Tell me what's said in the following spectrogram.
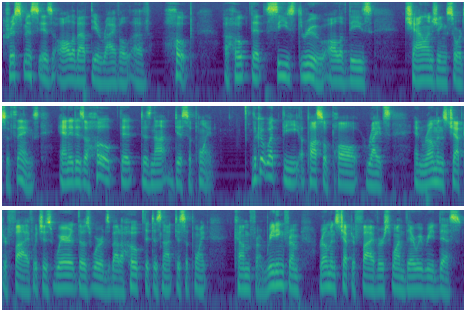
Christmas is all about the arrival of hope, a hope that sees through all of these challenging sorts of things. And it is a hope that does not disappoint. Look at what the Apostle Paul writes in Romans chapter 5, which is where those words about a hope that does not disappoint come from. Reading from Romans chapter 5, verse 1, there we read this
